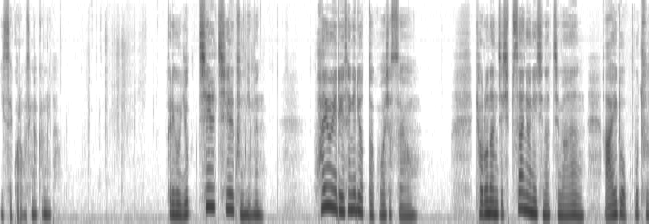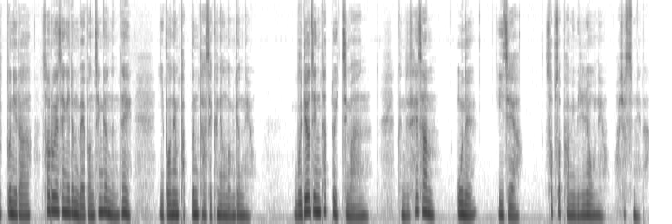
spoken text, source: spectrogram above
있을 거라고 생각합니다. 그리고 6779님은 화요일이 생일이었다고 하셨어요. 결혼한 지 14년이 지났지만 아이도 없고 둘 뿐이라 서로의 생일은 매번 챙겼는데 이번엔 바쁜 탓에 그냥 넘겼네요. 무뎌진 탓도 있지만 근데 새삼 오늘 이제야 섭섭함이 밀려오네요. 하셨습니다.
